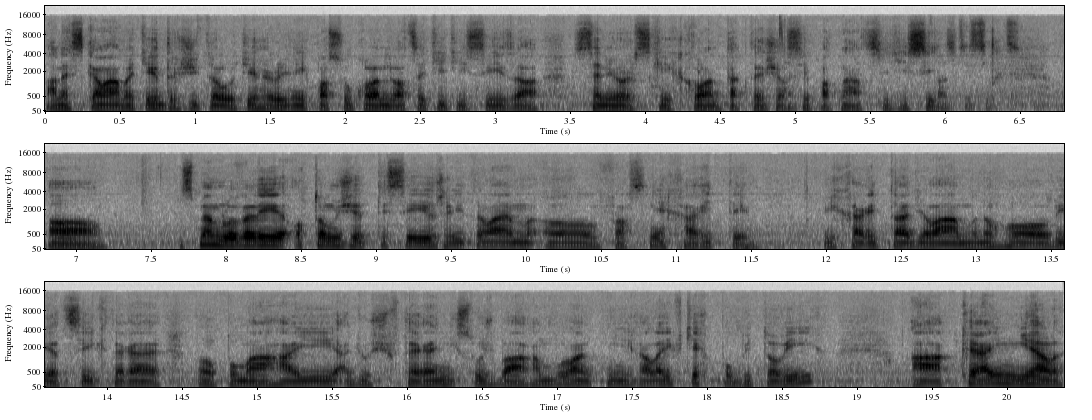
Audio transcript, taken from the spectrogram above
a dneska máme těch držitelů těch rodinných pasů kolem 20 tisíc a seniorských kolem taktéž asi 15 tisíc. My jsme mluvili o tom, že ty jsi ředitelem vlastně Charity. Charita dělá mnoho věcí, které pomáhají ať už v terénních službách, ambulantních, ale i v těch pobytových. A kraj měl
